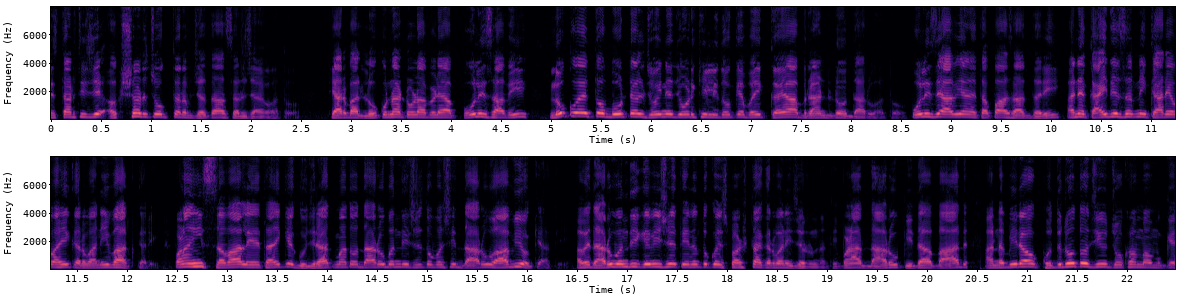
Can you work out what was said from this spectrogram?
વિસ્તારથી જે અક્ષર ચોક તરફ જતા સર્જાયો હતો. ત્યારબાદ લોકોના ટોળા વેળ્યા પોલીસ આવી. લોકોએ તો બોટલ જોઈને જ ઓળખી લીધો કે ભાઈ કયા બ્રાન્ડનો દારૂ હતો. પોલીસે આવી અને તપાસ હાથ ધરી અને કાયદેસરની કાર્યવાહી કરવાની વાત કરી. પણ અહીં સવાલ એ થાય કે ગુજરાતમાં તો દારૂબંધી છે તો પછી દારૂ આવ્યો ક્યાંથી? હવે દારૂબંધી કેવી છે તેને તો કોઈ સ્પષ્ટતા કરવાની જરૂર નથી. પણ આ દારૂ પીધા બાદ આ નબીરાઓ ખુદનો તો જીવ જોખમમાં મૂકે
